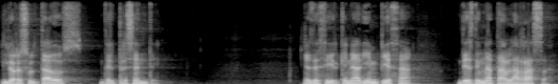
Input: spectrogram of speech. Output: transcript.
y los resultados del presente. Es decir, que nadie empieza desde una tabla rasa.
